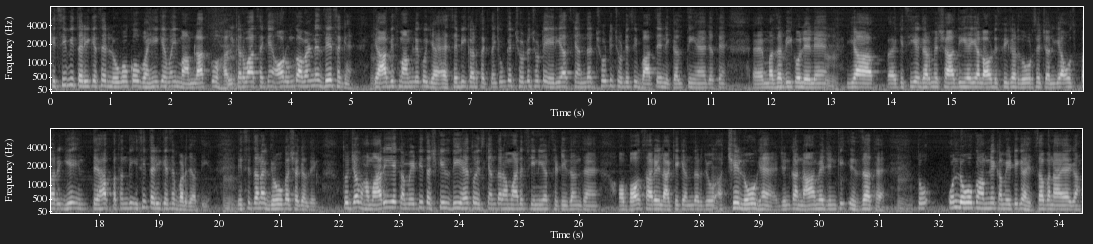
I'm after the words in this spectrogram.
किसी भी तरीके से लोगों को वहीं के वहीं मामला को हल करवा सकें और उनको अवेयरनेस दे सकें कि आप इस मामले को या ऐसे भी कर सकते हैं। क्योंकि छोटे छोटे एरियाज़ के अंदर छोटी छोटी सी बातें निकलती हैं जैसे मजहबी को ले लें या किसी के घर में शादी है या लाउड स्पीकर ज़ोर से चल गया उस पर ये इंतहा पसंदी इसी तरीके से बढ़ जाती है। इसी तरह ग्रोह का शक्ल देख। तो जब हमारी ये कमेटी तश्कील दी है तो इसके अंदर हमारे सीनियर सिटीजन्स हैं और बहुत सारे इलाके के अंदर जो अच्छे लोग हैं जिनका नाम है जिनकी इज़्ज़त है तो उन लोगों को हमने कमेटी का हिस्सा बनाएगा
